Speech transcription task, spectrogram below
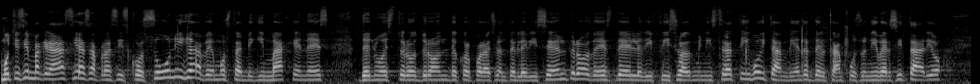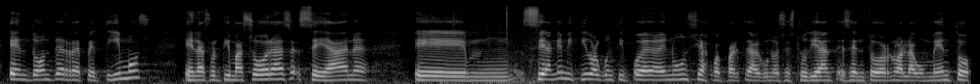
Muchísimas gracias a Francisco Zúñiga. Vemos también imágenes de nuestro dron de Corporación Televicentro desde el edificio administrativo y también desde el campus universitario, en donde repetimos, en las últimas horas se han, eh, se han emitido algún tipo de denuncias por parte de algunos estudiantes en torno al aumento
